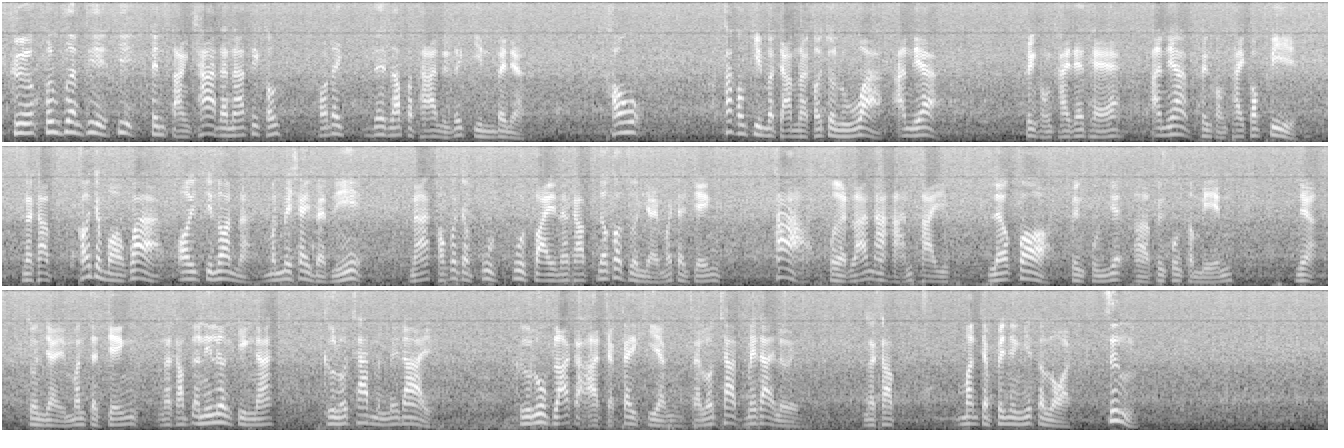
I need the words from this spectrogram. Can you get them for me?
คือเพื่อนๆที่ที่เป็นต่างชาตินะที่เขาเขาได้ได้รับประทานหรือได้กินไปเนี่ยเขาถ้าเขากินประจำนะเขาจะรู้ว่าอันเนี้ย เป็นของไทยแท้ๆ อันเนี้ยเป็นของไทยก๊อปปี้นะครับเขาจะบอกว่าออริจินอลน่ะมันไม่ใช่แบบนี้นะเขาก็จะพูดพูดไปนะครับ แล้วก็ส่วนใหญ่มักจะเจ๊ง ถ้าเปิดร้านอาหารไทย แล้วก็เป็นคนเยอ่าเป็นคนเขมรเนี่ยส่วนใหญ่มันจะเจ๊งนะครับ อันนี้เรื่องจริงนะ คือรสชาติมันไม่ได้ คือรูปลักษณ์อาจจะใกล้เคียง แต่รสชาติไม่ได้เลยนะครับ มันจะเป็นอย่างนี้ตลอด ซึ่ง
